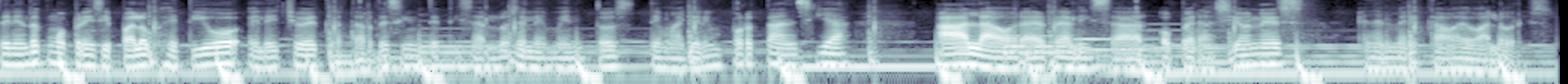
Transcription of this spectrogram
teniendo como principal objetivo el hecho de tratar de sintetizar los elementos de mayor importancia a la hora de realizar operaciones en el mercado de valores.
